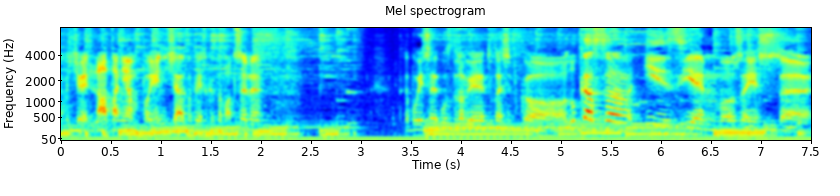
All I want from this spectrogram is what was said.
właściwie, a lata, nie mam pojęcia, za chwileczkę zobaczymy. Tylko jeszcze uzdrowię tutaj szybko Lukasa i zjem może jeszcze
